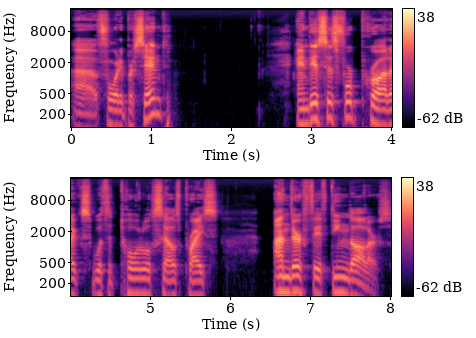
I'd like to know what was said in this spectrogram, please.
uh, 40%. And this is for products with a total sales price under $15.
